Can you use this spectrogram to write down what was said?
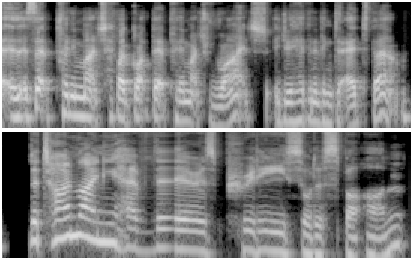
Is that pretty much, have I got that pretty much right? Do you have anything to add to that? The timeline you have there is pretty sort of spot on.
